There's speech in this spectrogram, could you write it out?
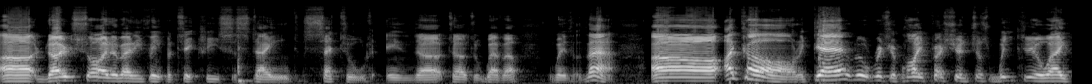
Uh, no sign of anything particularly sustained, settled in uh, terms of weather with that. Uh, Icon, again, little rich of high pressure, just weekly away.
